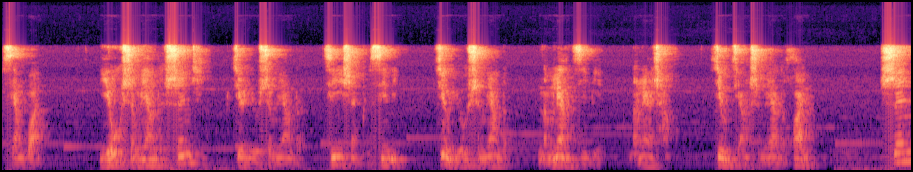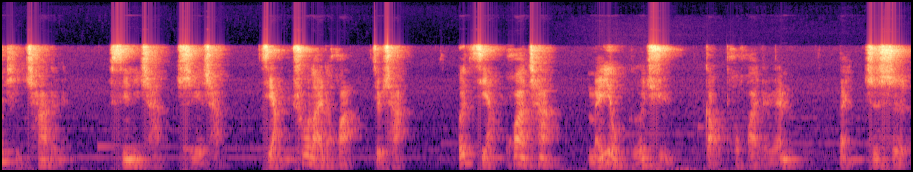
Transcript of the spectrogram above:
相关，有什么样的身体，就有什么样的精神和心理，就有什么样的能量级别、能量场，就讲什么样的话语。身体差的人，心理差，事业差，讲出来的话就差。而讲话差、没有格局、搞破坏的人，本质是。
